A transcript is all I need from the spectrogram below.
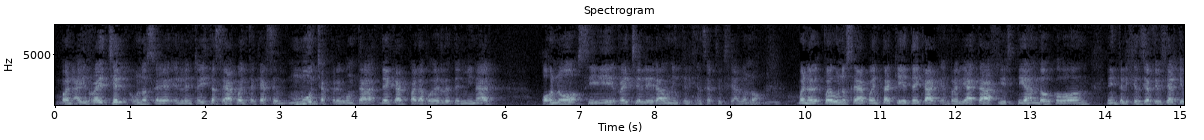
bueno, ahí Rachel, uno se, en la entrevista se da cuenta que hace muchas preguntas Descartes para poder determinar o no si Rachel era una inteligencia artificial o no. Bueno, después uno se da cuenta que Descartes en realidad estaba flirteando con la inteligencia artificial, que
